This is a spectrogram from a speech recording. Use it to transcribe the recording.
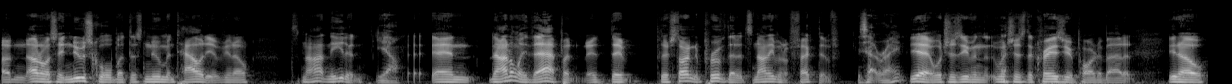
uh, I don't want to say new school, but this new mentality of you know it's not needed, Yeah, and not only that, but it, they they're starting to prove that it's not even effective. is that right? Yeah, which is even which is the crazier part about it. You know,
